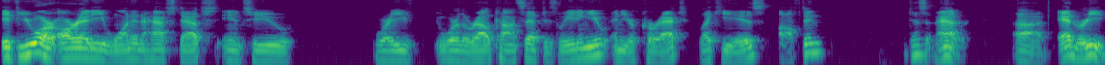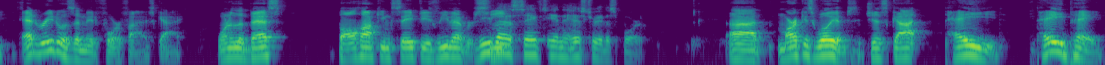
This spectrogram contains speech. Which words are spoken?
If you are already one and a half steps into where you where the route concept is leading you and you're correct, like he is often, it doesn't matter. Uh, Ed Reed. Ed Reed was a mid four fives guy. One of the best ball hawking safeties we've ever the seen. The best safety in the history of the sport. Uh, Marcus Williams just got paid, paid, paid.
